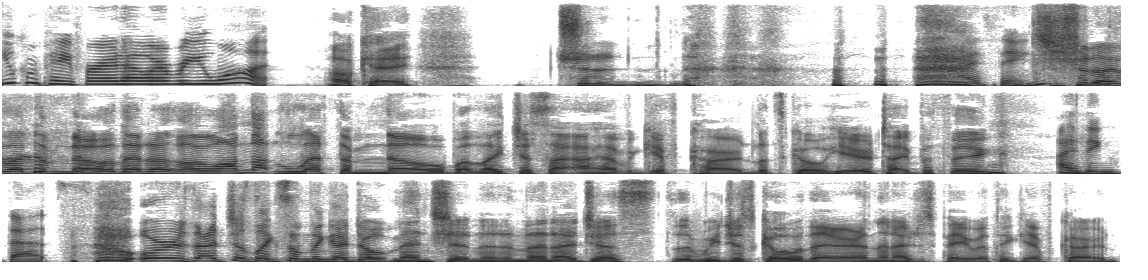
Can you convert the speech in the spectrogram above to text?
you can pay for it however you want. Okay. Should I think. Should I let them know that? Uh, well, I'm not let them know, but like just I I have a gift card. Let's go here, type of thing. I think that's Or is that just like something I don't mention, and then I just we just go there, and then I just pay with a gift card?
